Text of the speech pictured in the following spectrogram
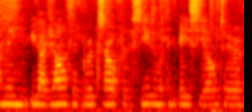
I mean, you got Jonathan Brooks out for the season with an ACL tear.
